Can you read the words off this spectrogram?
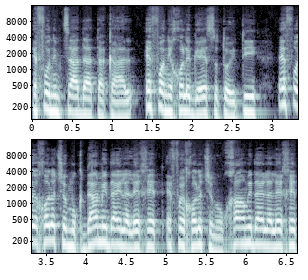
איפה נמצא דעת הקהל, איפה אני יכול לגייס אותו איתי, איפה יכול להיות שמוקדם מדי ללכת, איפה יכול להיות שמאוחר מדי ללכת,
